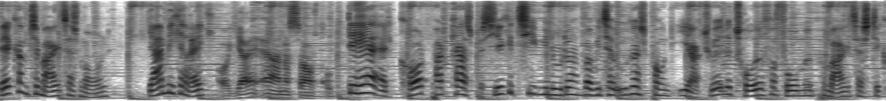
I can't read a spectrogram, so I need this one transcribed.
Velkommen til Marketers Morgen. Jeg er Michael Rik. Og jeg er Anders Saustrup. Det her er et kort podcast på cirka 10 minutter, hvor vi tager udgangspunkt i aktuelle tråde fra formet på Marketers.dk.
